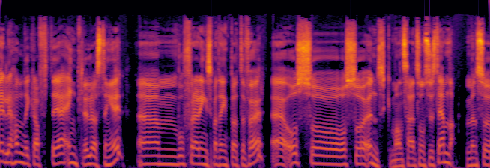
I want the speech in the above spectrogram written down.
Veldig handlekraftige, enkle løsninger. Um, hvorfor er det ingen som har tenkt på dette før? Uh, og, så, og så ønsker man seg et sånt system, da. Men så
